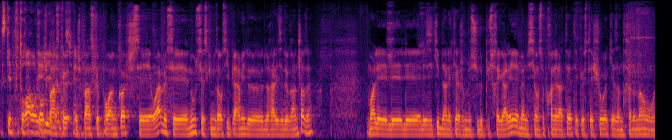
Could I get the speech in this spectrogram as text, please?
Ce qui est plutôt rare aujourd'hui. Je pense que, et je pense que pour un coach, c'est, ouais, mais c'est nous, c'est ce qui nous a aussi permis de, de réaliser de grandes choses. Hein moi, les, les, les, les, équipes dans lesquelles je me suis le plus régalé, même si on se prenait la tête et que c'était chaud et qu'il y a des entraînements où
